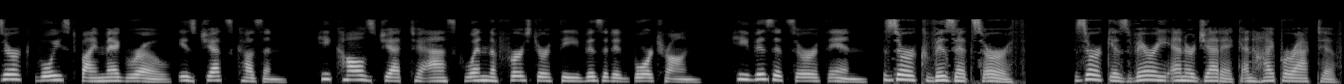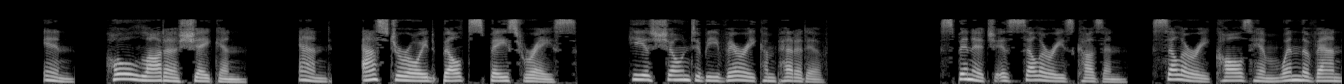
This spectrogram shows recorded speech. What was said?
Zurk, voiced by Meg Rowe, is Jet's cousin. He calls Jet to ask when the first Earthie visited Bortron. He visits Earth in Zurk Visits Earth. Zurk is very energetic and hyperactive. In Whole Lotta Shaken and Asteroid Belt Space Race. He is shown to be very competitive. Spinach is Celery's cousin. Celery calls him when the van,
